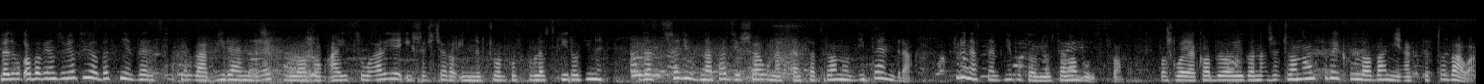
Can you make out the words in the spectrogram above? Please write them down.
Według obowiązującej obecnie wersji króla Birendry, królową Aisuarię i sześcioro innych członków królewskiej rodziny zastrzelił w napadzie szału następca tronu Dipendra, który następnie popełnił samobójstwo. Poszło jakoby o jego narzeczoną, której królowa nie akceptowała.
